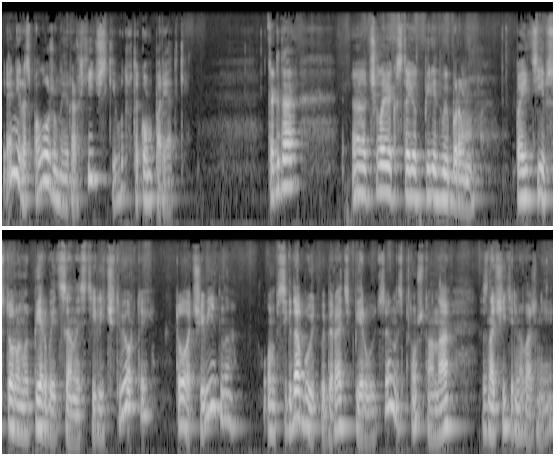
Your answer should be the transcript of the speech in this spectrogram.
И они расположены иерархически вот в таком порядке. Когда э, человек встает перед выбором пойти в сторону первой ценности или четвертой, то очевидно, он всегда будет выбирать первую ценность, потому что она значительно важнее.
